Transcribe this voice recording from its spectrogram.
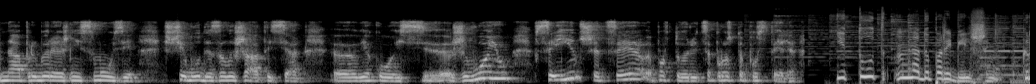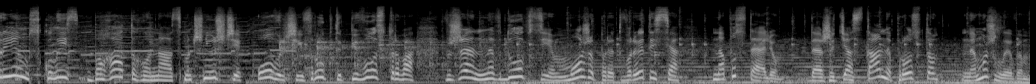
на прибережній смузі ще буде залишатися е, якоюсь е, живою. Все інше це повторюється просто пустеля. І тут не до перебільшень. Крим з колись багатого на смачнющі овочі й фрукти півострова вже невдовзі може перетворитися на пустелю, де життя стане просто неможливим.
